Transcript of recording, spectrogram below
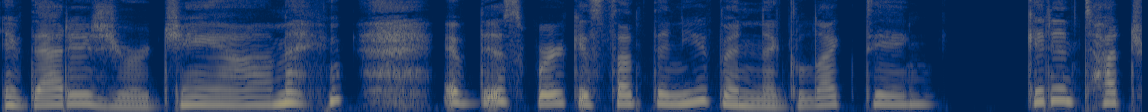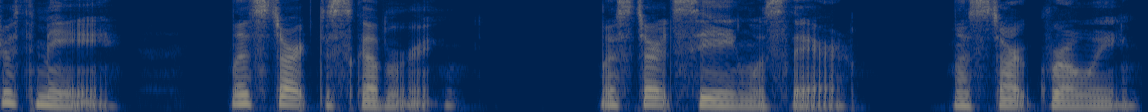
if that is your jam, if this work is something you've been neglecting, get in touch with me. Let's start discovering. Let's start seeing what's there. Let's start growing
